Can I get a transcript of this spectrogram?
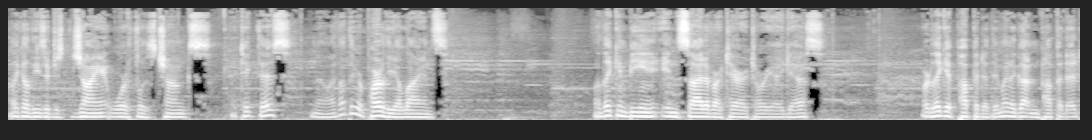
I like how these are just giant worthless chunks. I take this? No, I thought they were part of the alliance. Well, they can be inside of our territory, I guess. Or do they get puppeted? They might have gotten puppeted.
